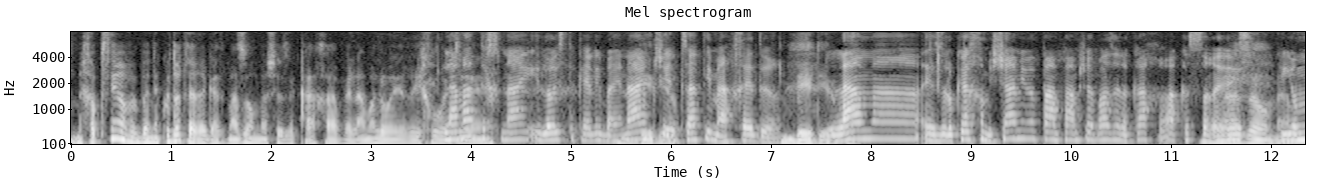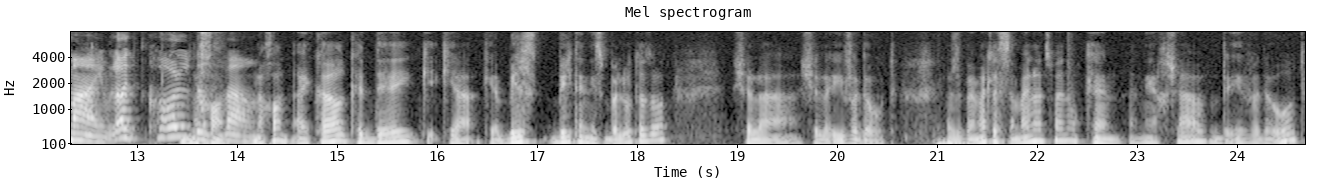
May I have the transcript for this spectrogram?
מחפשים, אבל בנקודות האלה, רגע, אז מה זה אומר שזה ככה, ולמה לא העריכו את זה? למה הטכנאי לא הסתכל לי בעיניים בדיוק. כשיצאתי מהחדר? בדיוק. למה אה, זה לוקח חמישה ימים הפעם, פעם שעברה זה לקח רק עשר... מה זה אומר? יומיים, לא יודעת, כל נכון, דבר. נכון, העיקר כדי, כי, כי, הבלתי נסבלות הזאת של, ה, של האי ודאות. אז באמת לסמן לעצמנו, כן, אני עכשיו באי ודאות,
